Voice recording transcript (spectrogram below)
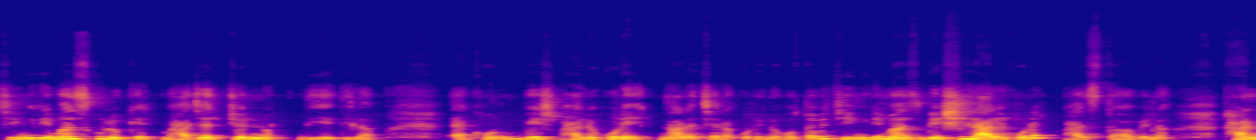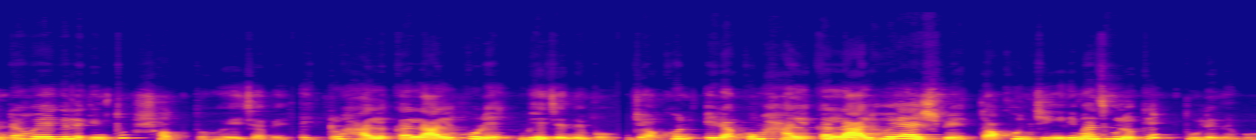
চিংড়ি মাছগুলোকে ভাজার জন্য দিয়ে দিলাম। এখন বেশ ভালো করে নাড়াচাড়া করে নেব। তবে চিংড়ি মাছ বেশি লাল করে ভাজতে হবে না। ঠান্ডা হয়ে গেলে কিন্তু শক্ত হয়ে যাবে। একটু হালকা লাল করে ভেজে নেব। যখন এরকম হালকা লাল হয়ে আসবে, তখন চিংড়ি মাছগুলোকে তুলে নেব।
